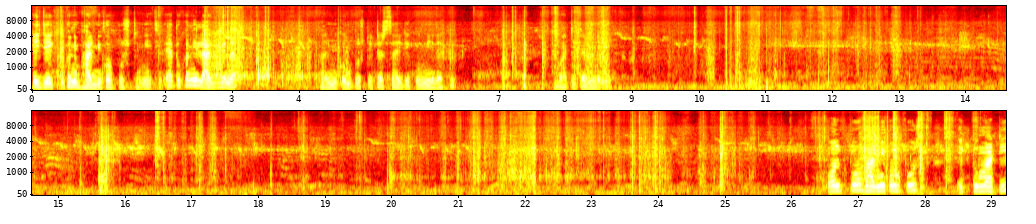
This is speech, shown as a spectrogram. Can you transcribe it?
এই যে একটুখানি ভার্মি কম্পোস্ট নিয়েছি। এতখানি লাগবে না। ভার্মি কম্পোস্ট এটার সাইডে কমিয়ে রাখি। মাটিটা নিয়ে নিই। অল্প ভার্মি কম্পোস্ট একটু মাটি।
